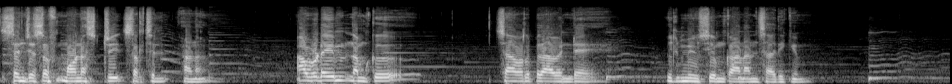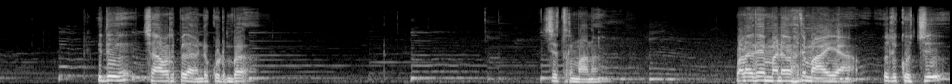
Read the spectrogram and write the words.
സെന്റ് ജോസഫ് മോണസ്ട്രി ചർച്ചിൽ ആണ്. അവിടെയും നമുക്ക് ചാവറപ്പിതാവിന്റെ ഒരു മ്യൂസിയം കാണാൻ സാധിക്കും. ഇത് ചാവറപ്പിതാവിന്റെ കുടുംബ ചിത്രമാണ്. വളരെ മനോഹരമായ ഒരു കൊച്ചു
